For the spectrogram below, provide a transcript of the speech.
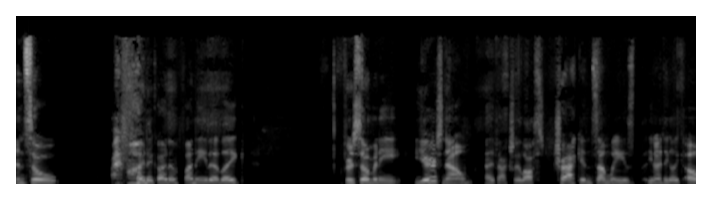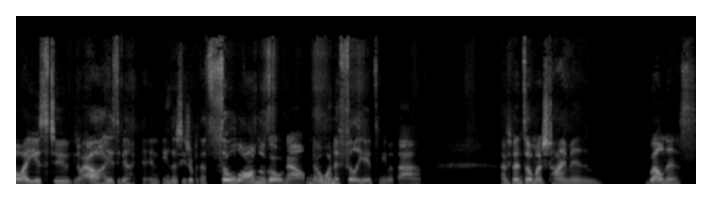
And so I find it kind of funny that like for so many years now, I've actually lost track in some ways. You know, I think like, oh, I used to, you know, oh, I used to be an English teacher, but that's so long ago now. No one affiliates me with that. I've spent so much time in wellness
